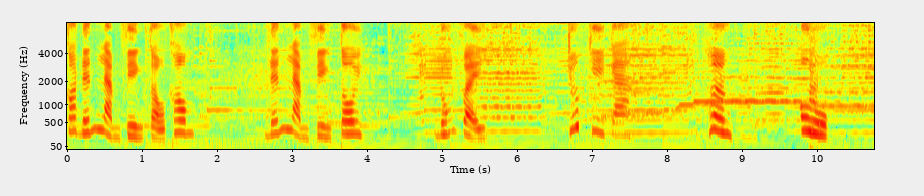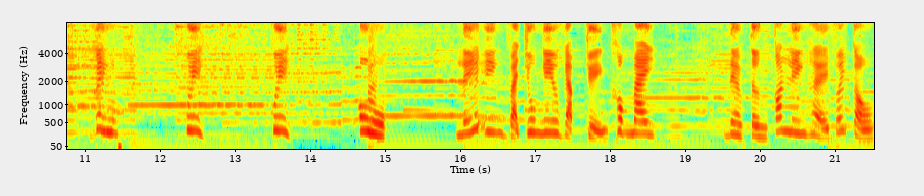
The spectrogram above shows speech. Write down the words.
có đến làm phiền cậu không? Đến làm phiền tôi. Đúng vậy. Trước khi ca, Hơn, U, Vinh, Quy Quy, U. Lý Yên và Chu Nghiêu gặp chuyện không may, Đều từng có liên hệ với cậu.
